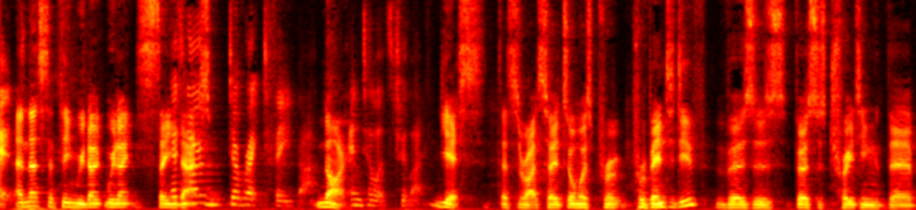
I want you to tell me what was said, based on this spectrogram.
shit. and that's the thing we don't we don't see There's that. no direct feedback. No. Until it's too late. Yes, that's right. So it's almost pre- preventative versus versus treating the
